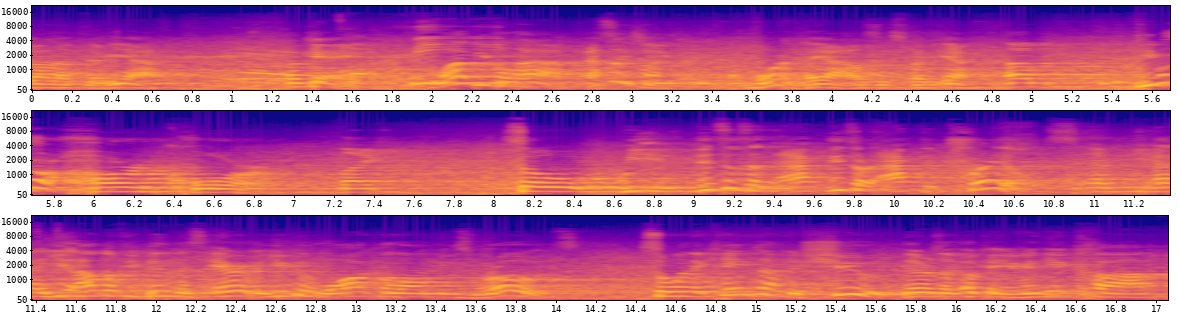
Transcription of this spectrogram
gone up there, yeah. Okay, a lot of people have. That's actually more, yeah, I was expecting, yeah. Um, people are hardcore. Like, so we, this is an act, these are active trails, and uh, you, I don't know if you've been in this area, but you can walk along these roads. So when it came time to shoot, there was like, okay, you're gonna need a cop,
